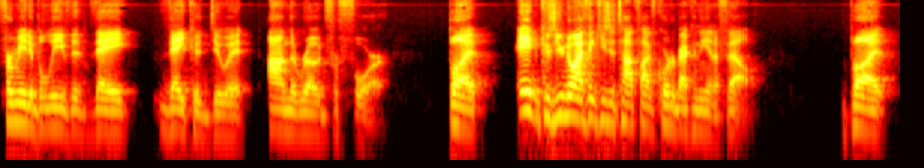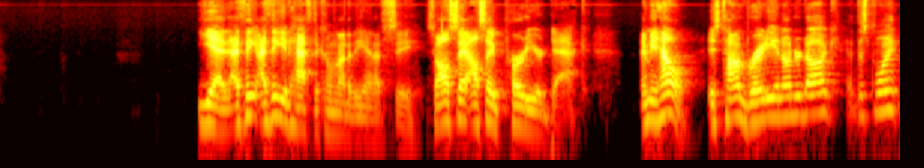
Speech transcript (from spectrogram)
for me to believe that they they could do it on the road for four. But and because you know I think he's a top five quarterback in the NFL. But yeah, I think I think it'd have to come out of the NFC. So I'll say I'll say Purdy or Dak. I mean, hell, is Tom Brady an underdog at this point?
